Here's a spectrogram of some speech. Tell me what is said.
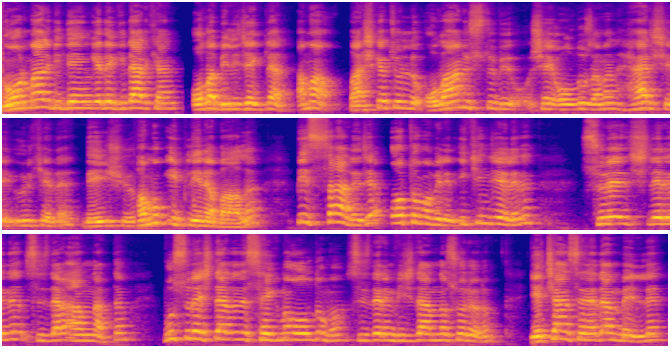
normal bir dengede giderken olabilecekler. Ama başka türlü olağanüstü bir şey olduğu zaman her şey ülkede değişiyor. Pamuk ipliğine bağlı. Biz sadece otomobilin ikinci elinin süreçlerini sizlere anlattım. Bu süreçlerde de segme oldu mu? Sizlerin vicdanına soruyorum. Geçen seneden belli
